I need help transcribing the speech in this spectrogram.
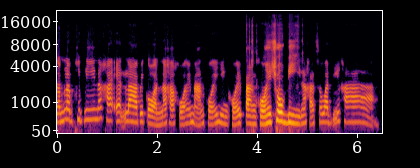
สำหรับคลิปนี้นะคะ แอดลาไปก่อนนะคะ ขอให้หมาน ขอให้หิง ขอให้ปัง ขอให้โชคดีนะคะ สวัสดีค่ะ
